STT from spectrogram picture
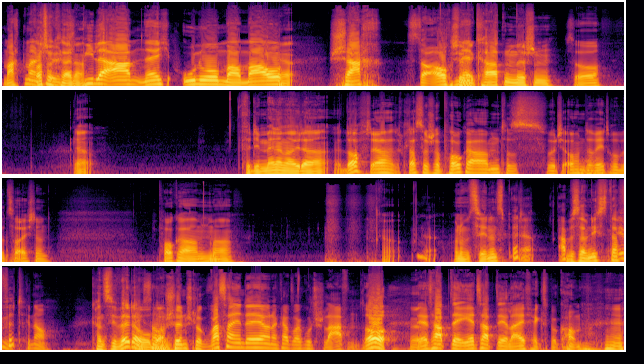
Macht mal einen schönen Spieleabend, nicht? Uno, Mau Mau, ja. Schach, ist doch auch Schöne nett. Karten mischen. So. Ja. Für die Männer mal wieder, doch, ja, klassischer Pokerabend, das würde ich auch unter Retro bezeichnen. Pokerabend mal. Ja. ja. Und um 10 ins Bett? Ja. Ab Bist du am nächsten Tag Eben, fit? Genau. Kannst die Welt erobern. Noch einen schönen Schluck Wasser hinterher und dann kannst du auch gut schlafen. So, ja. jetzt habt ihr, jetzt habt ihr Lifehacks bekommen.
